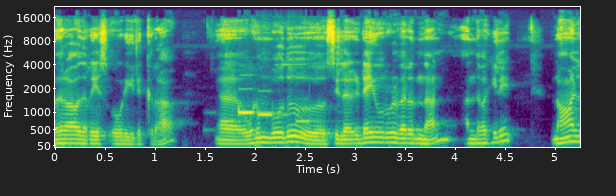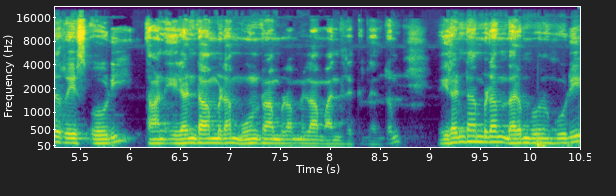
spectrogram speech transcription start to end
முதலாவது ரேஸ் ஓடி இருக்கிறார் ஓடும்போது சில இடையூறுகள் வரந்தான். அந்த வகையிலே நாலு ரேஸ் ஓடி தான் இரண்டாம் இடம் மூன்றாம் இடம் எல்லாம் வந்திருக்கிறது என்றும் இரண்டாம் இடம் வரும்போதும் கூடி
